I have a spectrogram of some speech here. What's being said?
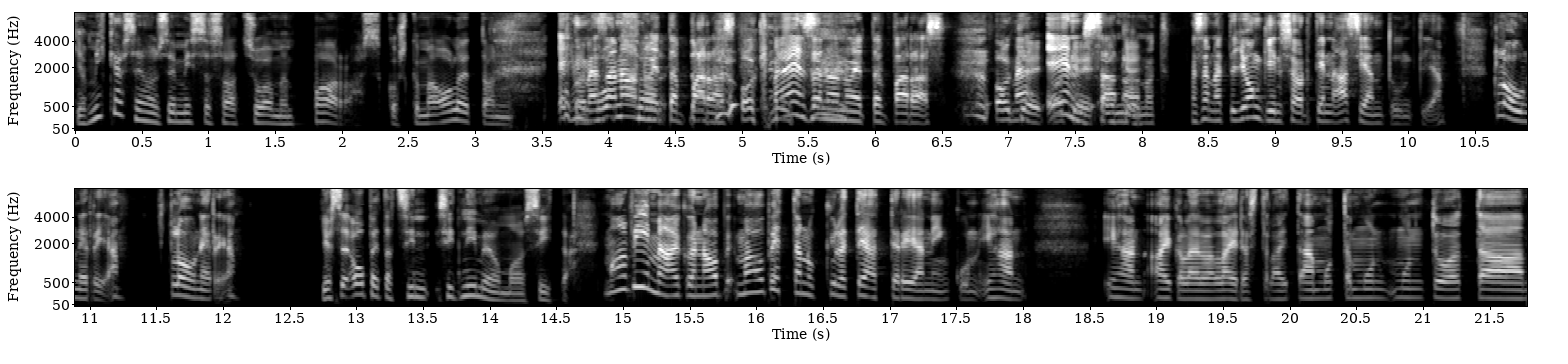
Ja mikä se on se, missä sä oot Suomen paras? Koska mä oletan... En mä sanonut, sä- että paras. Okei. Mä en sanonut, että paras. Okei, mä en okei, sanonut. Mä sanoin, että jonkin sortin asiantuntija. Clowneria. Clowneria. Ja sä opetat sin, sit nimenomaan sitä. Mä oon viime aikoina op- mä oon opettanut kyllä teatteria niin kuin ihan, ihan aika lailla laidasta laitaan, mutta mun, mun tuota,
